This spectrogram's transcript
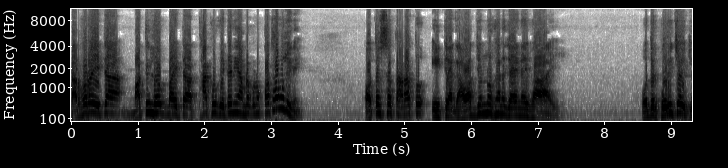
তারপরে এটা বাতিল হোক বা এটা থাকুক, এটা নিয়ে আমরা কোনো কথা বলি নাই। অথচ তারা তো এটা গাওয়ার জন্য ওখানে যায় নাই ভাই। ওদের পরিচয় কি?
